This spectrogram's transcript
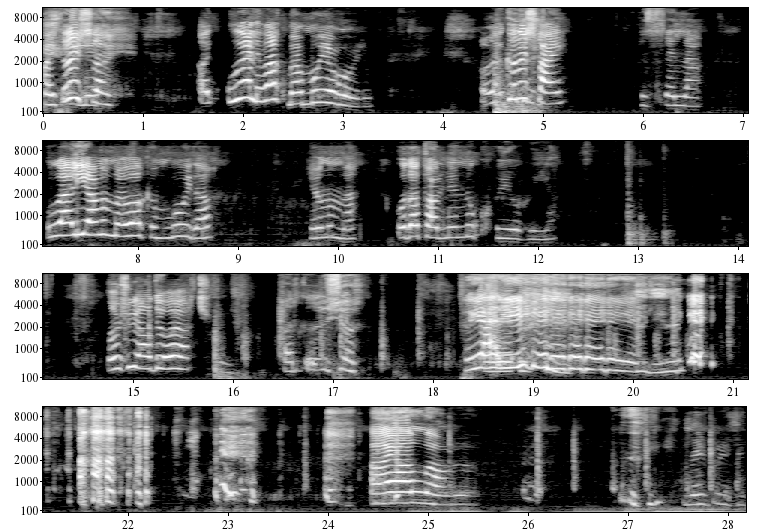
Arkadaşlar. Uyarlı bak ben boya koydum. Arkadaşlar. Mesela. Uyarlı yanımda bakın burada. Yanımda. O da tabletini koyuyor ya. Ben şu yağdığı aç. Arkadaşlar. Uyarlı. Ay Allah'ım ya. ne yapıyorsun?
